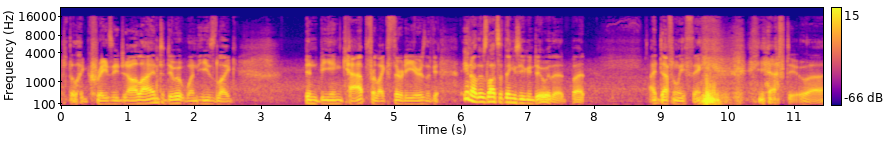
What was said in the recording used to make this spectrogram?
with the like crazy jawline to do it when he's like been being Cap for like 30 years. You know, there's lots of things you can do with it, but I definitely think you have to. Uh,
